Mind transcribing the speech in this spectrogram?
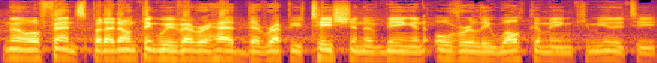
No offense, but I don't think we've ever had the reputation of being an overly welcoming community.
